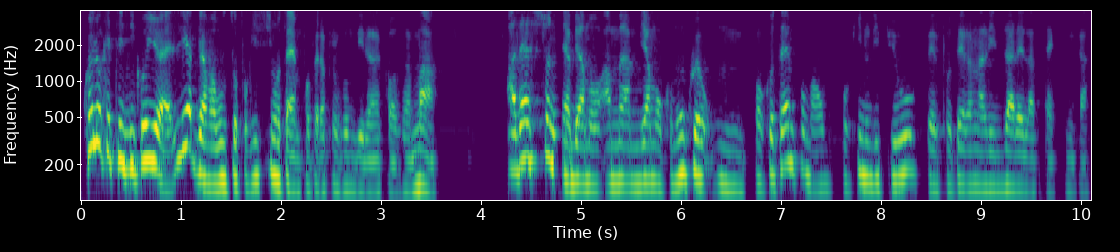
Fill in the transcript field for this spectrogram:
Quello che ti dico io è, lì abbiamo avuto pochissimo tempo per approfondire la cosa, ma adesso ne abbiamo, abbiamo comunque un poco tempo, ma un pochino di più per poter analizzare la tecnica.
